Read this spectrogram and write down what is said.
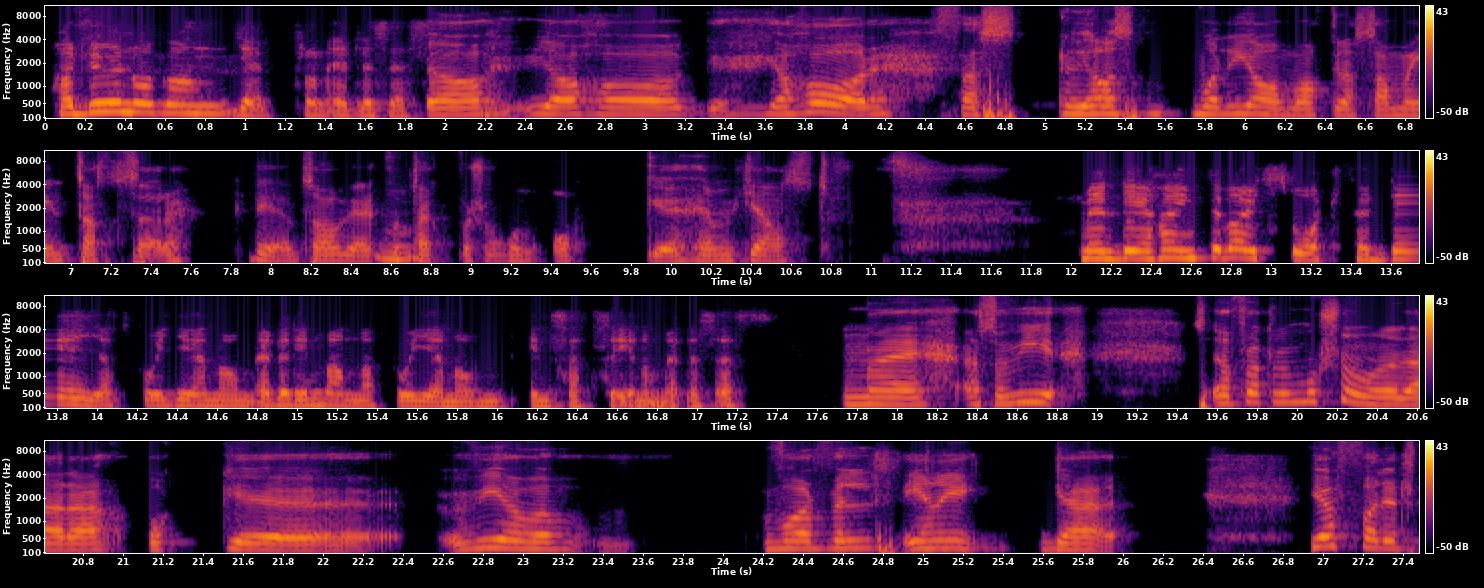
Har du någon hjälp från LSS? Ja, jag har, jag har fast vi har, både jag och maken har samma insatser. Deltagare, mm. kontaktperson och hemtjänst. Men det har inte varit svårt för dig att få igenom, eller din mamma att få igenom insatser genom LSS? Nej, alltså vi, jag pratade med morsan om det där och eh, vi har varit väldigt eniga. Jag föddes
